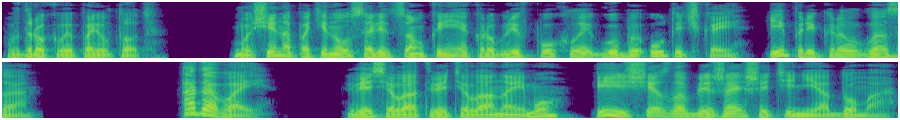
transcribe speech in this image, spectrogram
Вдруг выпалил тот. Мужчина потянулся лицом к ней, округлив пухлые губы уточкой, и прикрыл глаза. «А давай!» — весело ответила она ему и исчезла в ближайшей тени от дома.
